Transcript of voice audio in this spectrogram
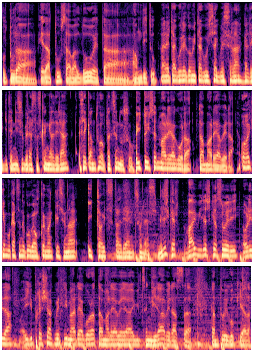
kultura edatu, zabaldu eta haunditu. Hala, eta gure gomita guziak bezala, galdekiten dizu beraz azken galdera, ze kantu hautatzen duzu? Eito izen marea gora, eta marea bera. Horrekin bukatzen dugu gaurko emankizuna itoitz taldea entzunez. Mil esker? Bai, mil esker zueri, hori da. Presak beti marea gora eta marea bera ibiltzen gira, beraz eh, kantu egokia da.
